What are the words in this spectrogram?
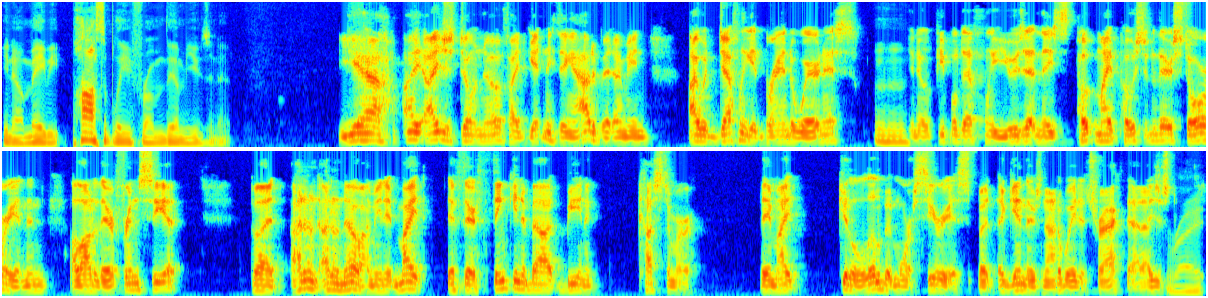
you know maybe possibly from them using it? Yeah I, I just don't know if i'd get anything out of it. I mean I would definitely get brand awareness. Mm-hmm. You know, people definitely use it, and they po- might post it to their story, and then a lot of their friends see it. But I don't, I don't know. I mean, it might if they're thinking about being a customer, they might get a little bit more serious. But again, there's not a way to track that. I just, right.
